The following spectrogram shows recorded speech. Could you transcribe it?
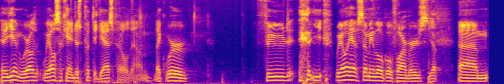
And again, we're we also can't just put the gas pedal down. Like we're food. we only have so many local farmers. Yep. Um,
